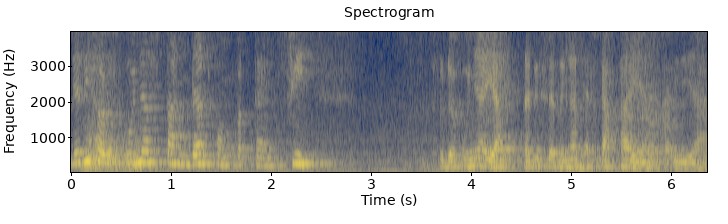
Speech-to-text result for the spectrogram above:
Jadi harus punya standar kompetensi sudah punya ya tadi saya dengar SKK ya iya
